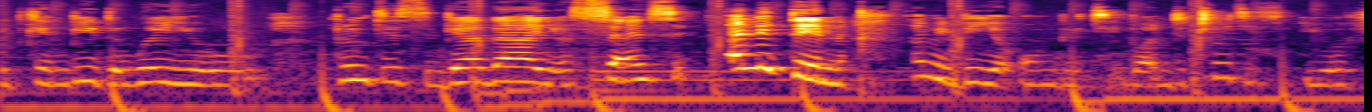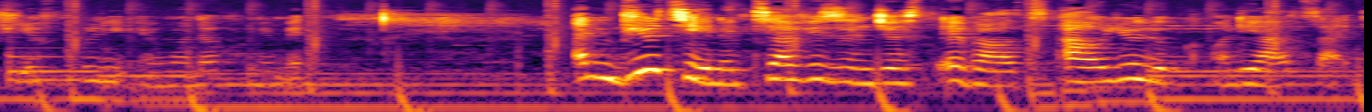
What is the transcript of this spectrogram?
it can be the way you bring things together, your sense, anything. That may be your own beauty. But the truth is you're fearfully and wonderfully made. And beauty in itself isn't just about how you look on the outside.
